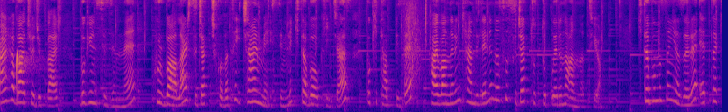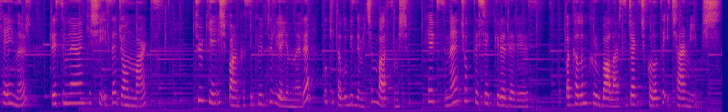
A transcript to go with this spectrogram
Merhaba çocuklar. Bugün sizinle Kurbağalar Sıcak Çikolata İçer mi isimli kitabı okuyacağız. Bu kitap bize hayvanların kendilerini nasıl sıcak tuttuklarını anlatıyor. Kitabımızın yazarı Etta Keiner, resimleyen kişi ise John Martz. Türkiye İş Bankası Kültür Yayınları bu kitabı bizim için basmış. Hepsine çok teşekkür ederiz. Bakalım kurbağalar sıcak çikolata içer miymiş?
